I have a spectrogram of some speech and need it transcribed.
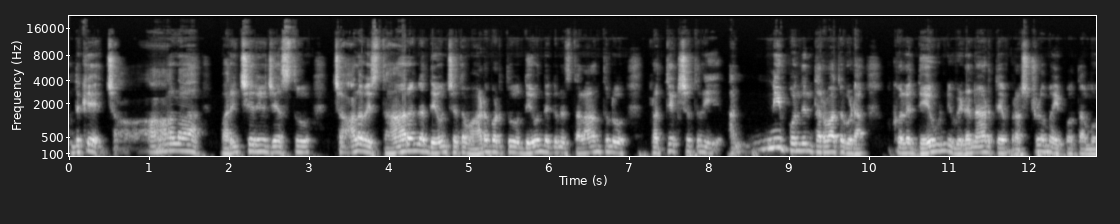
అందుకే చాలా పరిచర్య చేస్తూ చాలా విస్తారంగా దేవుని చేత వాడబడుతూ దేవుని దగ్గర స్థలాంతులు ప్రత్యక్షతలు అన్నీ పొందిన తర్వాత కూడా ఒకవేళ దేవుణ్ణి విడనాడితే భ్రష్టులం అయిపోతాము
